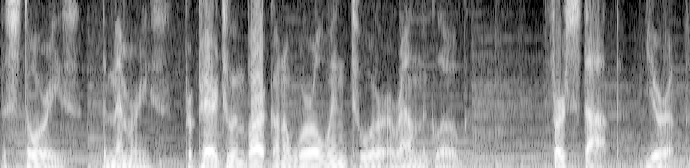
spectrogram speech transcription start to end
the stories, the memories. Prepare to embark on a whirlwind tour around the globe. First stop, Europe,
